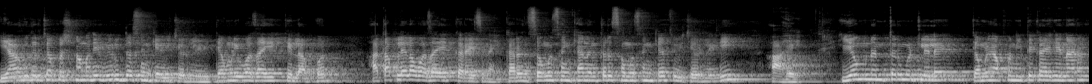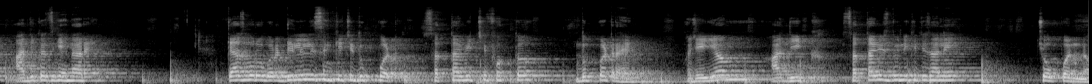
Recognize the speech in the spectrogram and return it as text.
या अगोदरच्या प्रश्नामध्ये विरुद्ध संख्या विचारलेली. त्यामुळे वजा एक केला आपण. आता आपल्याला वजा एक करायचं नाही कारण समसंख्यानंतर समसंख्याच विचारलेली आहे. यम नंतर म्हटलेलं आहे. त्यामुळे आपण इथे काय घेणार? अधिकच घेणार आहे. त्याचबरोबर दिलेली संख्येची दुप्पट सत्तावीसची फक्त दुप्पट राहील. म्हणजे यम अधिक सत्तावीस दुनी किती झाले? चोपन्न.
